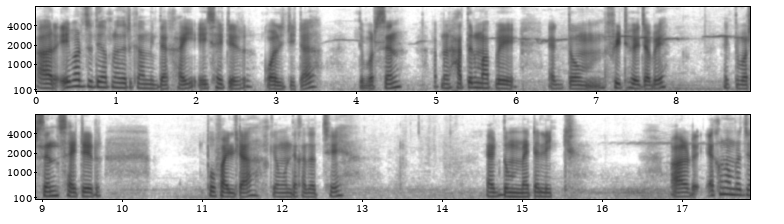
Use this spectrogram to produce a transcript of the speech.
আর এবার যদি আপনাদেরকে আমি দেখাই এই সাইটের কোয়ালিটিটা। দেখতে পাচ্ছেন। আপনার হাতের মাপে একদম ফিট হয়ে যাবে। দেখতে পাচ্ছেন সাইটের প্রোফাইলটা কেমন দেখা যাচ্ছে? একদম মেটালিক আর এখন আমরা যে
